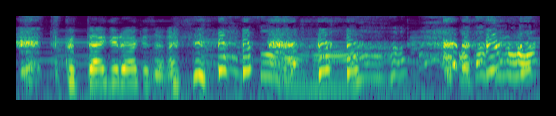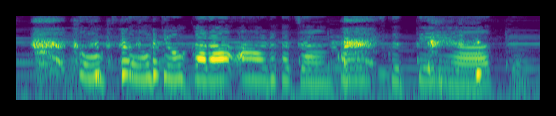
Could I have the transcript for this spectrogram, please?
作ってあげるわけじゃない。そうだよな私は東東京からあールカちゃんこれ作ってんやって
